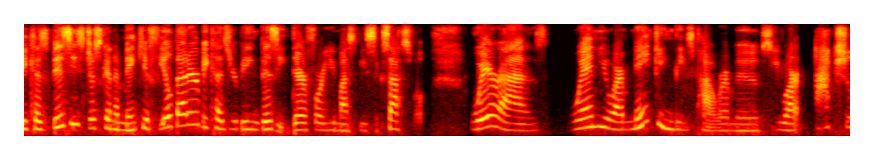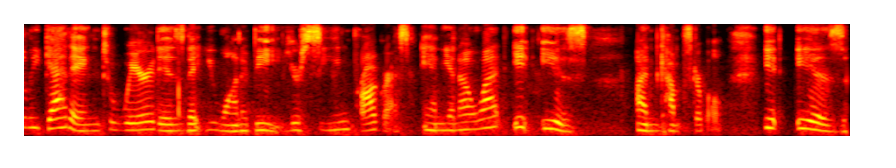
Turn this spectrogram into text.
Because busy is just going to make you feel better because you're being busy. Therefore, you must be successful. Whereas when you are making these power moves, you are actually getting to where it is that you want to be. You're seeing progress. And you know what? It is uncomfortable. It is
